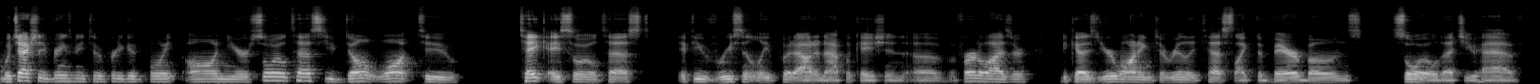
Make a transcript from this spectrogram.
which actually brings me to a pretty good point on your soil test. You don't want to take a soil test if you've recently put out an application of a fertilizer because you're wanting to really test like the bare bones soil that you have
